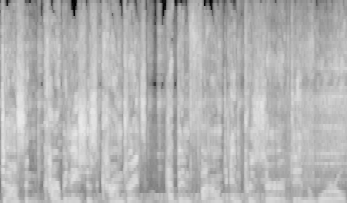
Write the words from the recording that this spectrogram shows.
dozen carbonaceous chondrites have been found and preserved in the world.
